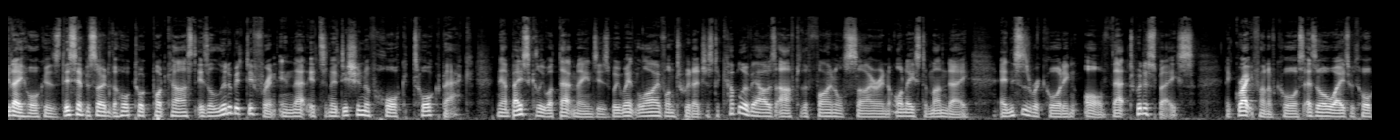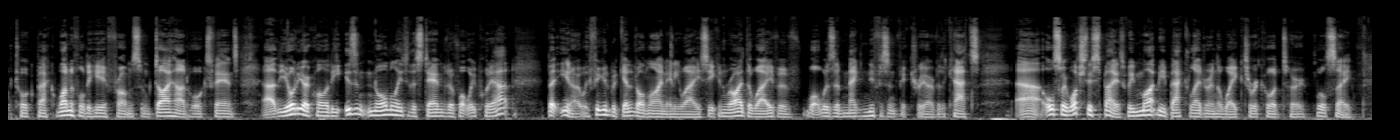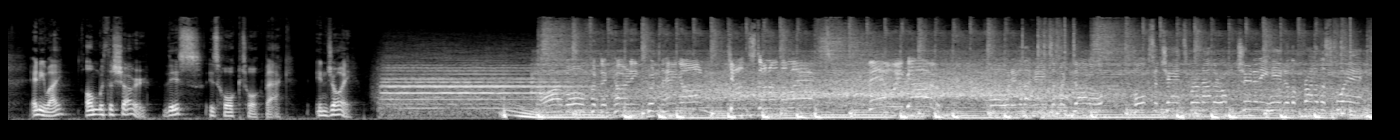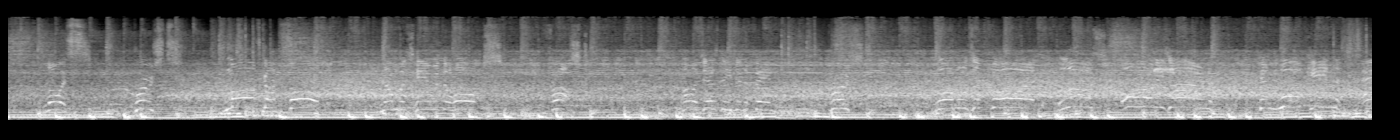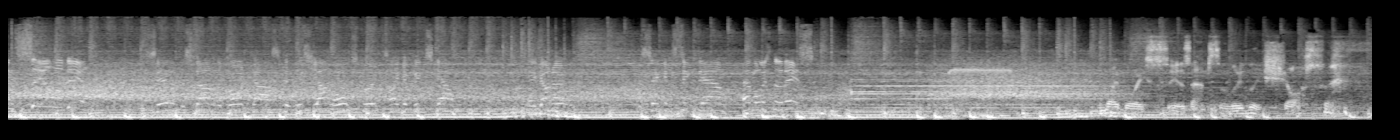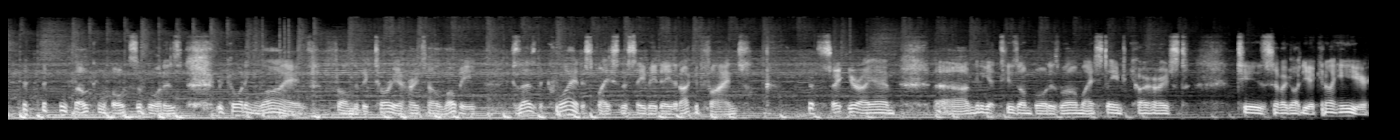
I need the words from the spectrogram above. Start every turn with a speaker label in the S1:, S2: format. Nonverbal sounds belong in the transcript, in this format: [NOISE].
S1: G'day, Hawkers. This episode of the Hawk Talk podcast is a little bit different in that it's an edition of Hawk Talkback. Now, basically, what that means is we went live on Twitter just a couple of hours after the final siren on Easter Monday, and this is a recording of that Twitter space. Now, great fun, of course, as always with Hawk Talkback. Wonderful to hear from some die-hard Hawks fans. Uh, the audio quality isn't normally to the standard of what we put out, but you know, we figured we'd get it online anyway, so you can ride the wave of what was a magnificent victory over the Cats. Uh, also, watch this space. We might be back later in the week to record too. We'll see. Anyway, on with the show. This is Hawk Talk Back. Enjoy.
S2: High ball for De Koning, couldn't hang on. Johnston on the left. There we go.
S3: Forward into the hands of McDonald. Hawks a chance for another opportunity here to the front of the square. Lewis, Bruce, Moore's got four.
S2: Numbers here with the Hawks. Frost. Polodesny to defend. Bruce wobbles it forward. Lewis, all on his own, can walk in and seal the deal. He said at the start of the broadcast, that this young Hawks group take a big scalp? They're going to. The seconds tick down. Have a listen to this.
S4: My voice is absolutely shot. [LAUGHS] [LAUGHS] Welcome, Hawk supporters, recording live from the Victoria Hotel lobby because that's the quietest place in the CBD that I could find. [LAUGHS] so here I am. Uh, I'm going to get Tiz on board as well, my esteemed co-host. Tiz, have I got you? Can I hear you?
